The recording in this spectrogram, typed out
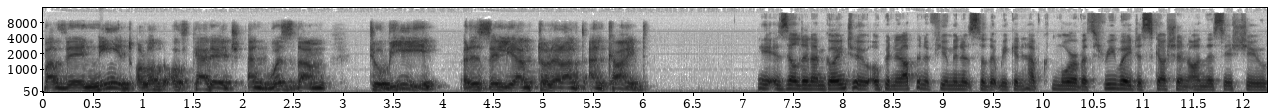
but they need a lot of courage and wisdom to be resilient, tolerant, and kind. Hey, I'm going to open it up in a few minutes so that we can have more of a three-way discussion on this issue.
